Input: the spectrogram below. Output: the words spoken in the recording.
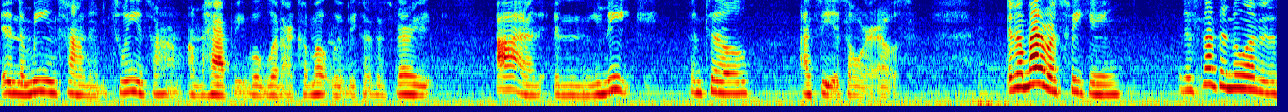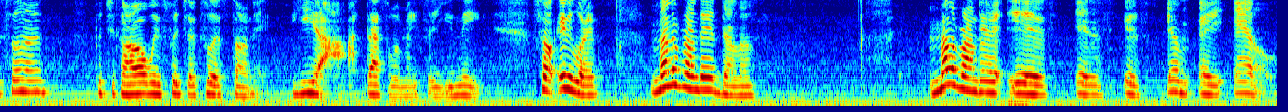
in the meantime, in between time, I'm happy with what I come up with because it's very odd and unique until I see it somewhere else. In a matter of speaking, there's nothing new under the sun, but you can always put your twist on it yeah, that's what makes it unique. So anyway, Melaranda Adela. Melaranda is is is M A L.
